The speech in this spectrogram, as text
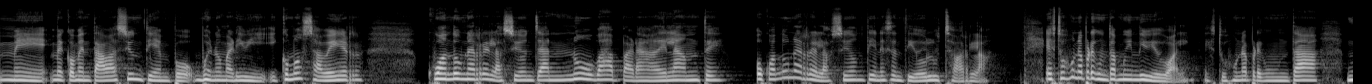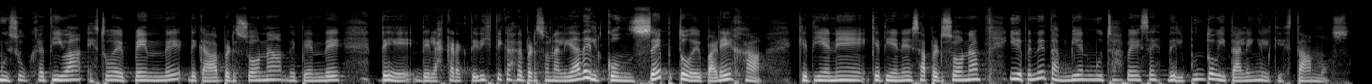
me, comentaba hace un tiempo, bueno Mariví, ¿y cómo saber cuándo una relación ya no va para adelante o cuando una relación tiene sentido lucharla? Esto es una pregunta muy individual, esto es una pregunta muy subjetiva, esto depende de cada persona, depende de, las características de personalidad, del concepto de pareja que tiene, que tiene esa persona y depende también muchas veces del punto vital en el que estamos.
